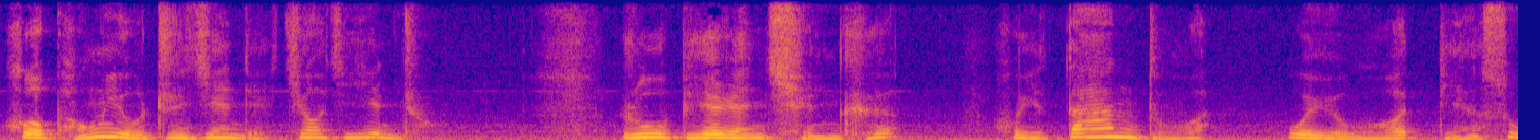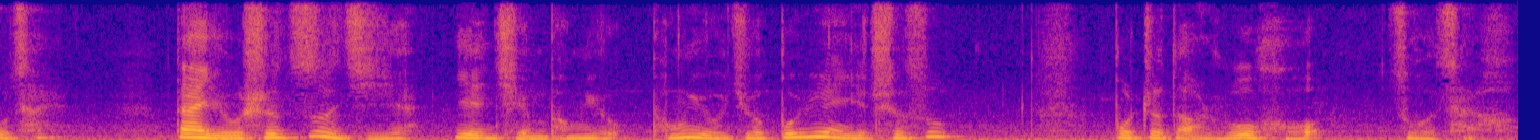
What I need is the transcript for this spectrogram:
和朋友之间的交际应酬，如别人请客，会单独啊为我点素菜，但有时自己宴请朋友，朋友就不愿意吃素，不知道如何做才好，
